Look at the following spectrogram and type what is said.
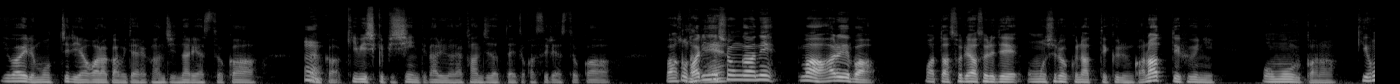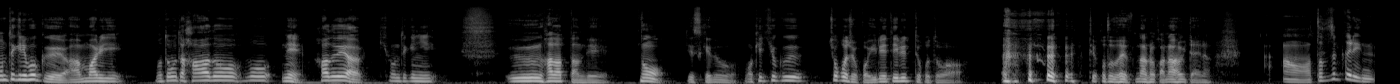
いわゆるもっちり柔らかみたいな感じになるやつとか、うん。なんか厳しくピシンってなるような感じだったりとかするやつとか、まあバリエーションがねまああればまたそれはそれで面白くなってくるんかなっていうふうに思うかな。基本的に僕あんまりもともとハードをねハードウェア基本的にうーん派だったんでのですけど、まあ、結局ちょこちょこ入れてるってことは ってことでなのかなみたいな。あ音作り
